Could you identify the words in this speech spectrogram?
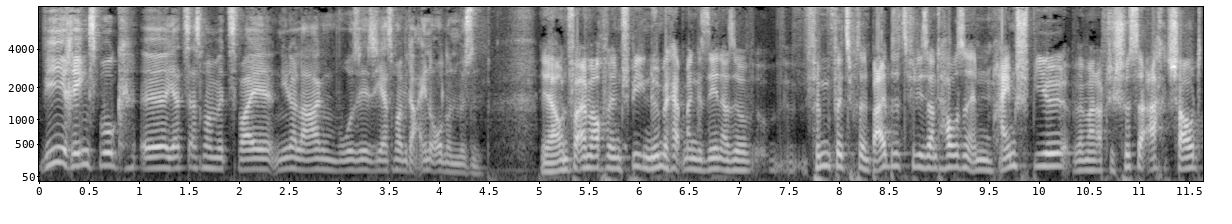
wie Regensburg, äh, jetzt erstmal mit zwei Niederlagen, wo sie sich erstmal wieder einordnen müssen. Ja, und vor allem auch im Spiel gegen Nürnberg hat man gesehen, also 45% Ballbesitz für die Sandhausen im Heimspiel, wenn man auf die Schüsse acht schaut,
